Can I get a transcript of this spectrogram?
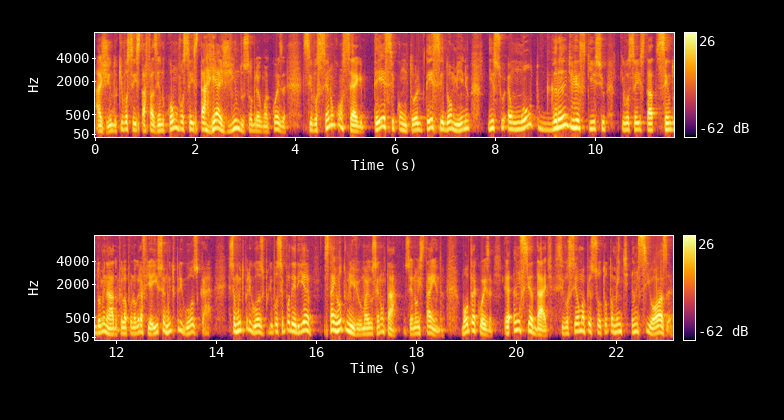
agindo, o que você está fazendo, como você está reagindo sobre alguma coisa, se você não consegue ter esse controle, ter esse domínio, isso é um outro grande resquício que você está sendo dominado pela pornografia. E isso é muito perigoso, cara. Isso é muito perigoso, porque você poderia estar em outro nível, mas você não está, você não está indo. Uma outra coisa, é ansiedade. Se você é uma pessoa totalmente ansiosa,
